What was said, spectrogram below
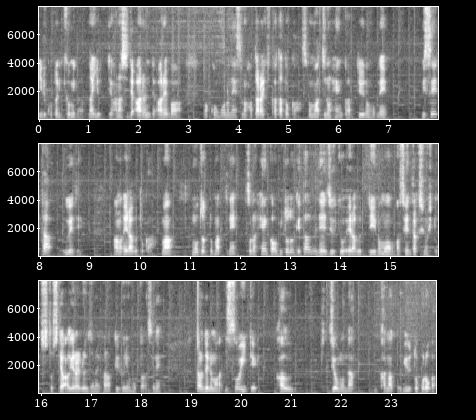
いることに興味がないよっていう話であるんであれば、まあ、今後のね、その働き方とか、その街の変化っていうのをね、見据えた上で、あの、選ぶとか、まあ、もうちょっと待ってね、その変化を見届けた上で住居を選ぶっていうのも、まあ、選択肢の一つとしては挙げられるんじゃないかなっていうふうに思ったんですよね。なのでね、まあ、急いで買う必要もないかなというところが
